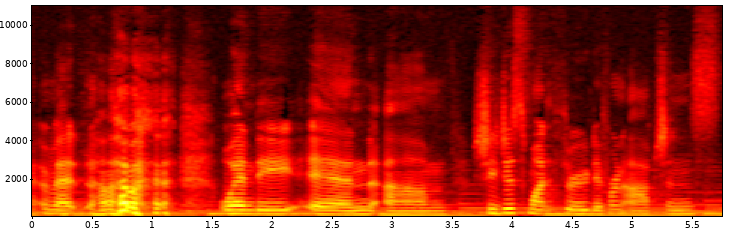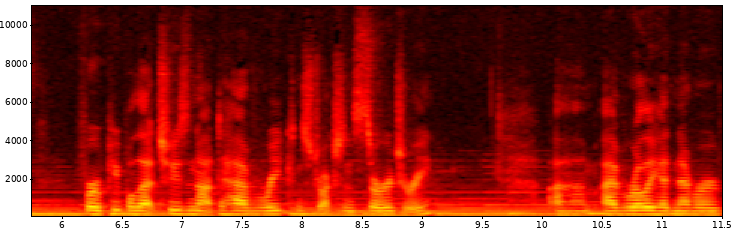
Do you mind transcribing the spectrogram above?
I met uh, Wendy, and um, she just went through different options for people that choose not to have reconstruction surgery. Um, I really had never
